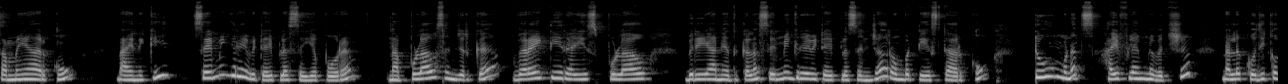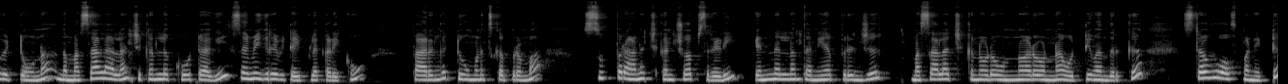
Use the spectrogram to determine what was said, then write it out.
செம்மையாக இருக்கும். நான் இன்றைக்கி செமி கிரேவி டைப்பில் செய்ய போகிறேன் நான் புலாவ் செஞ்சுருக்கேன். வெரைட்டி ரைஸ் புலாவ் பிரியாணி அதுக்கெல்லாம் செமி கிரேவி டைப்பில் செஞ்சால் ரொம்ப டேஸ்ட்டாக இருக்கும். டூ மினிட்ஸ் ஹை ஃப்ளேமில் வச்சு நல்லா கொதிக்க விட்டோம்னா அந்த மசாலாலாம் சிக்கனில் கோட்டாகி செமி கிரேவி டைப்பில் கிடைக்கும். பாருங்கள் டூ மினிட்ஸ்க்கு அப்புறமா சூப்பரான சிக்கன் சாப்ஸ் ரெடி எண்ணெய்லாம் தனியாக பிரிஞ்சு மசாலா சிக்கனோட ஒன்றோட ஒன்றா ஒட்டி வந்திருக்கு. ஸ்டவ் ஆஃப் பண்ணிவிட்டு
